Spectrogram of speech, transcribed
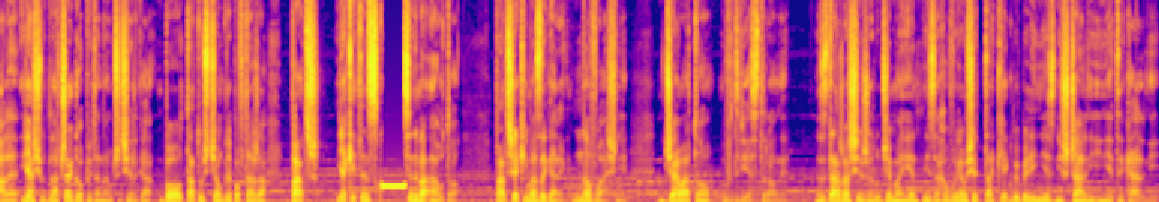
Ale Jasiu, dlaczego? pyta nauczycielka, bo tatuś ciągle powtarza: Patrz, jakie ten syn ma auto. Patrz, jaki ma zegarek. No właśnie, działa to w dwie strony. Zdarza się, że ludzie majętni zachowują się tak, jakby byli niezniszczalni i nietykalni.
